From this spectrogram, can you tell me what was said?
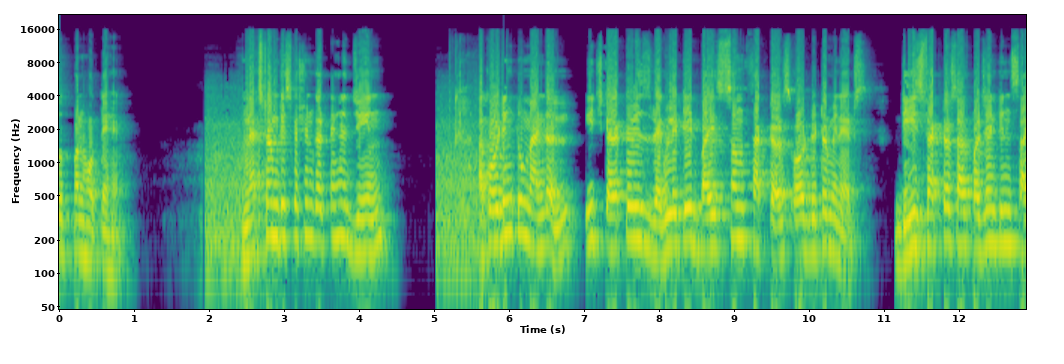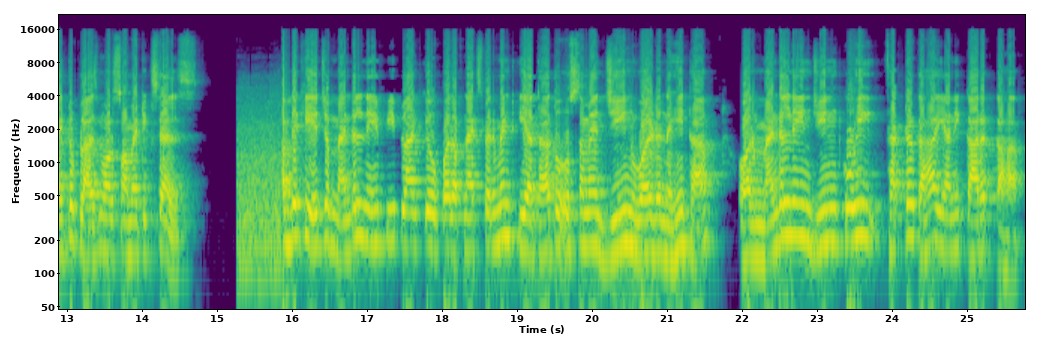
उत्पन्न होते हैं। नेक्स्ट हम डिस्कशन करते हैं gene according to Mendel each character is regulated by some और determinants these factors are present in cytoplasm और सोमेटिक सेल्स अब देखिए, जब मैंडल ने पी प्लांट के ऊपर अपना एक्सपेरिमेंट किया था तो उस समय जीन वर्ड नहीं था। और मैंडल ने इन जीन को ही फैक्टर कहा, यानी कारक कहा।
